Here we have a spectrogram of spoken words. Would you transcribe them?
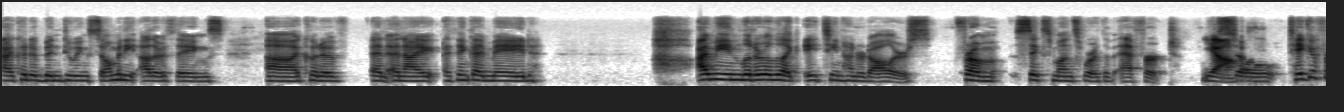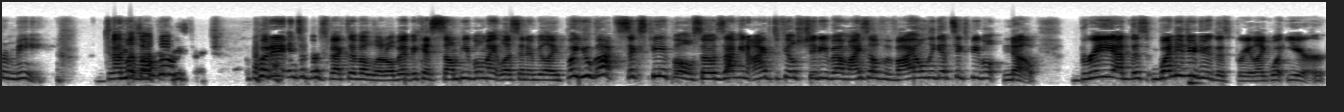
i could have been doing so many other things uh, i could have and and i i think i made I mean, literally like $1,800 from six months worth of effort. Yeah. So take it from me. and let's also research. Put it into perspective a little bit because some people might listen and be like, but you got six people. So does that mean I have to feel shitty about myself if I only get six people? No. Bree at this, when did you do this, Bree? Like what year?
